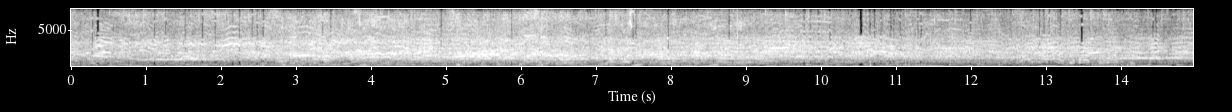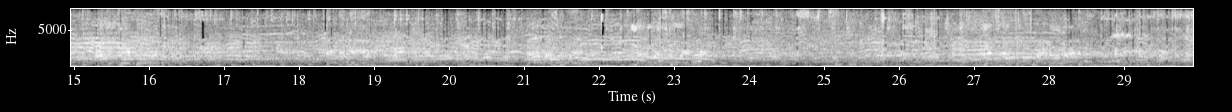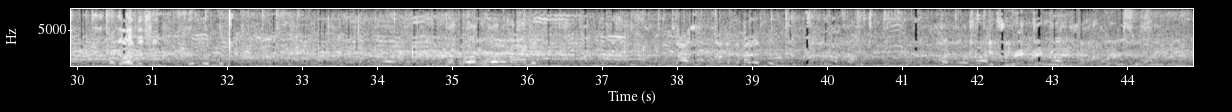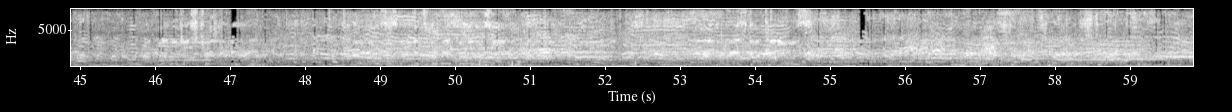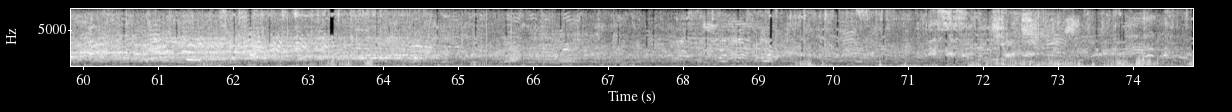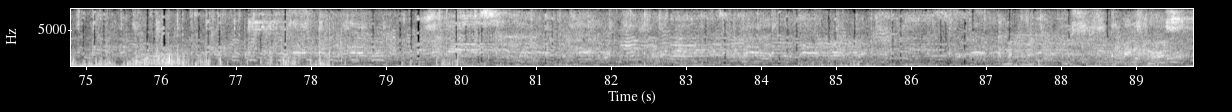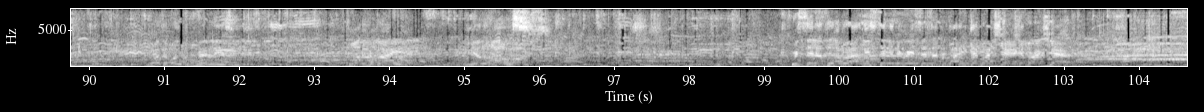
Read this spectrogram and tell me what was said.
man? It's red bending that corner very swiftly. And we have yellow just trailing behind. We still have one more at least still in the race. Let's everybody give her a cheer, give her a cheer.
